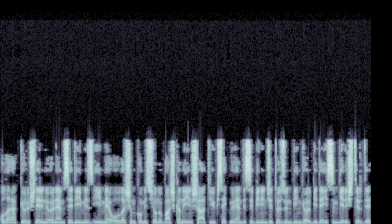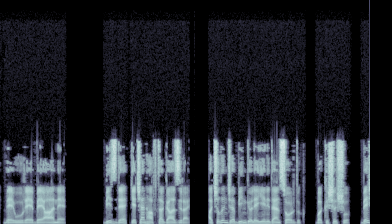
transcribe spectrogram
olarak görüşlerini önemsediğimiz İMO Ulaşım Komisyonu Başkanı İnşaat Yüksek Mühendisi Bininci Tözün Bingöl bir de isim geliştirdi, BURBAN. Biz de, geçen hafta Gaziray açılınca Bingöl'e yeniden sorduk. Bakışı şu. 5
